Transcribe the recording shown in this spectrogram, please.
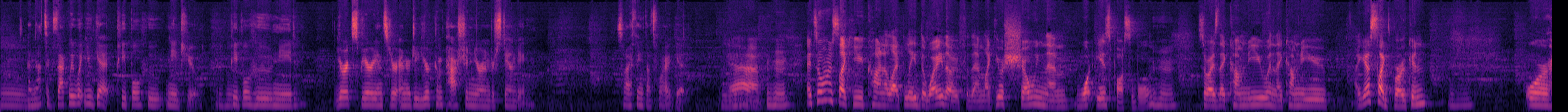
Mm. And that's exactly what you get people who need you, mm-hmm. people who need your experience, your energy, your compassion, your understanding. So I think that's why I get yeah. Mm-hmm. It's almost like you kind of like lead the way though for them. Like you're showing them what is possible. Mm-hmm. So as they come to you and they come to you, I guess like broken mm-hmm. Or,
